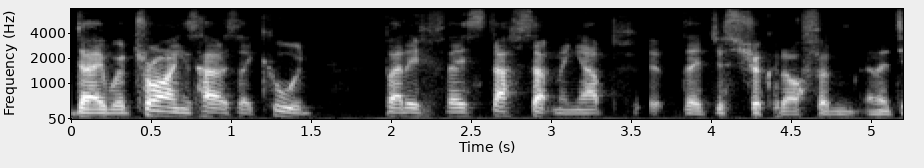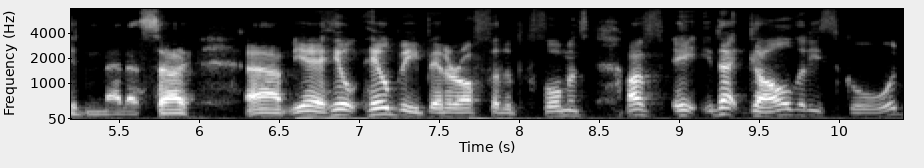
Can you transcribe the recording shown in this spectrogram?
they were trying as hard as they could. But if they stuffed something up, they just shook it off, and, and it didn't matter. So, um, yeah, he'll he'll be better off for the performance. I've, that goal that he scored,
